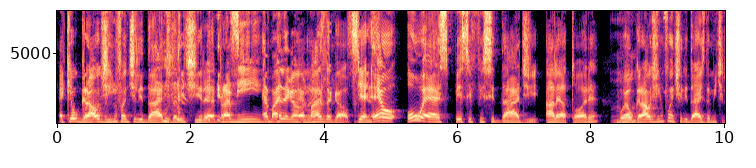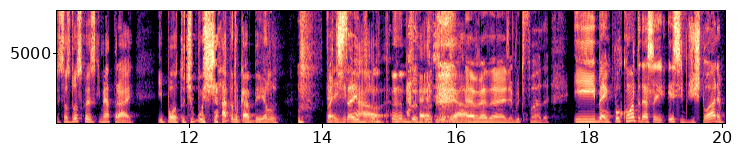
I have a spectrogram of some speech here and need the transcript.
é que o grau de infantilidade da mentira, pra mim, É mais legal, é né? mais legal. Porque Sim, é sim. o- ou é a especificidade aleatória, ou é Uhum. o grau de infantilidade da mentira. Essas duas coisas que me atraem. E, pô, tu te puxar pelo cabelo. Pra é sair genial. do pântano. É genial. É verdade, é muito foda. E, bem, por conta dessa, esse tipo de história,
